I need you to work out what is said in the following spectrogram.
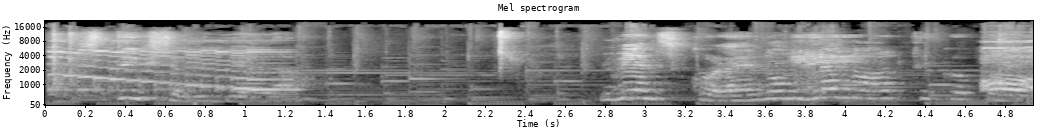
Z tych się wybiera. Więc kolejną grę, no tylko po...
